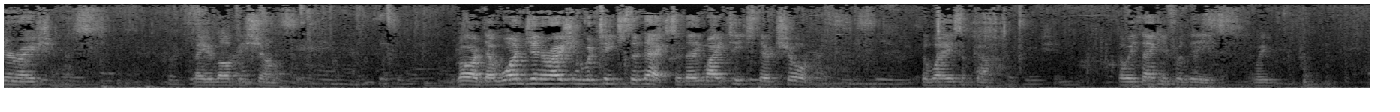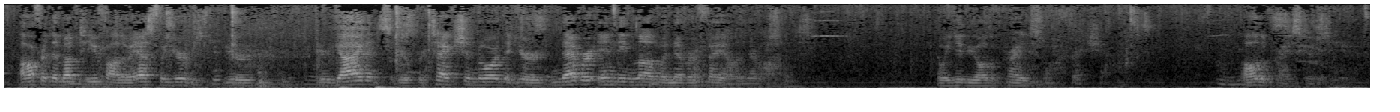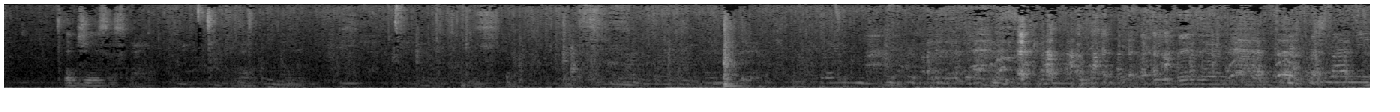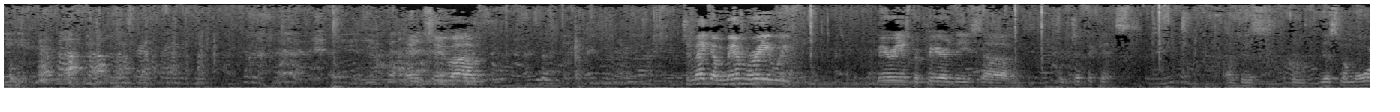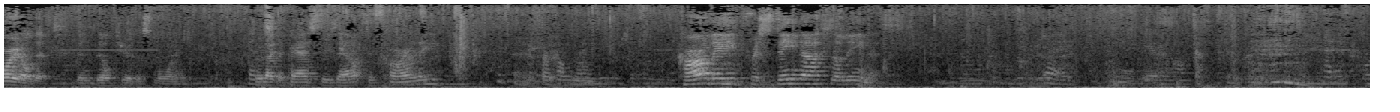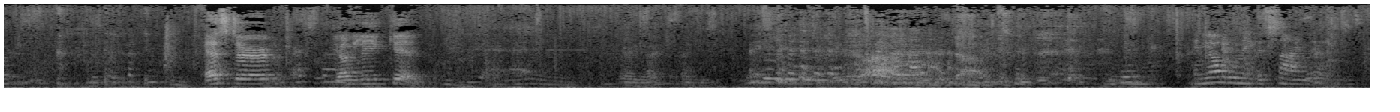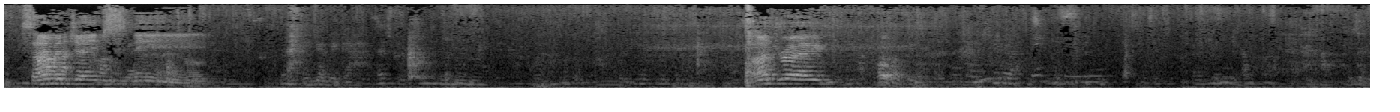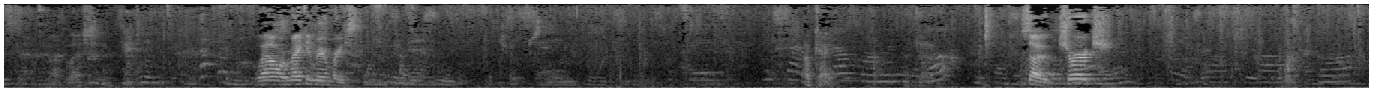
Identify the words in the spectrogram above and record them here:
Generations, may your love be shown. Lord, that one generation would teach the next so they might teach their children the ways of God. So we thank you for these. We offer them up to you, Father. We ask for your, your, your guidance, your protection, Lord, that your never ending love would never fail in their lives. And we give you all the praise, Lord. All the praise goes to you. In Jesus' name. and to um, to make a memory, we Mary has prepared these uh, certificates of this this memorial that's been built here this morning. So we'd like to pass these out to Carly. Carly Christina Salinas. Esther Young Lee Kim. There you go. Thank you. And y'all will need to sign this. Simon James Sneed. Andre. Oh. Well, we're making memories. Okay. okay. So, church,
